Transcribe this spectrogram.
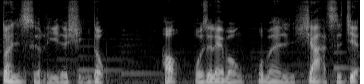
断舍离的行动。好，我是雷蒙，我们下次见。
